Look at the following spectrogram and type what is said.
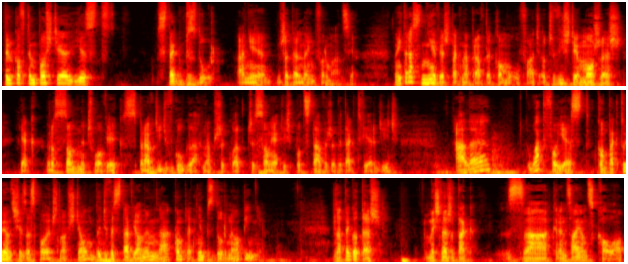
tylko w tym poście jest stek bzdur a nie rzetelne informacje. No i teraz nie wiesz tak naprawdę komu ufać. Oczywiście możesz, jak rozsądny człowiek, sprawdzić w Google'ach na przykład, czy są jakieś podstawy, żeby tak twierdzić, ale łatwo jest, kontaktując się ze społecznością, być wystawionym na kompletnie bzdurne opinie. Dlatego też myślę, że tak zakręcając koło,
